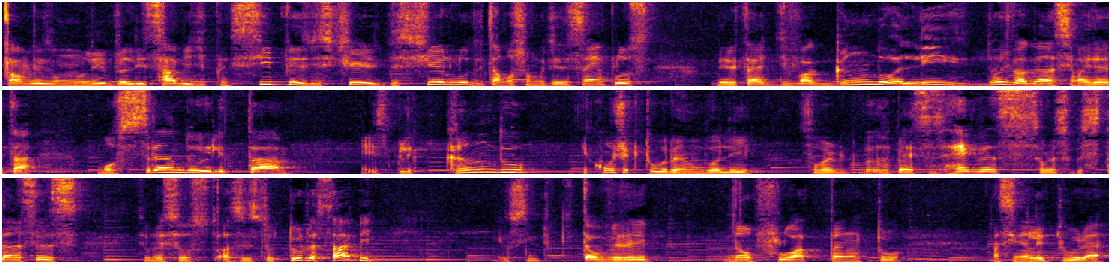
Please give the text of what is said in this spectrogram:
Talvez um livro ali, sabe, de princípios, de, estilo, de estilo, de estar tá mostrando muitos exemplos, ele estar tá divagando ali, não divagando assim, mas ele está mostrando, ele está explicando e conjecturando ali sobre, sobre essas regras, sobre as substâncias, sobre as estruturas, sabe? Eu sinto que talvez ele não flua tanto assim na leitura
